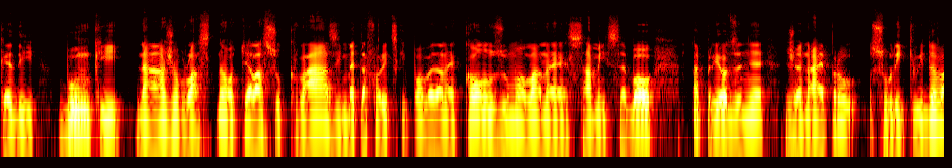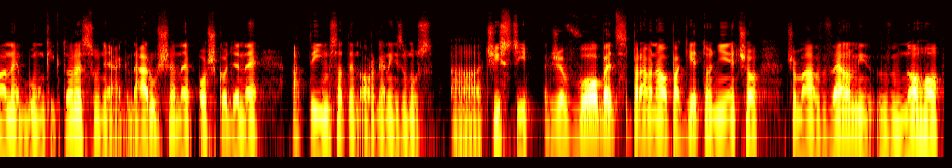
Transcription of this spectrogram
kedy bunky nášho vlastného tela sú kvázi metaforicky povedané konzumované sami sebou a prirodzene, že najprv sú likvidované bunky, ktoré sú nejak narušené, poškodené a tým sa ten organizmus čistí. Takže vôbec práve naopak je to niečo, čo má veľmi mnoho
